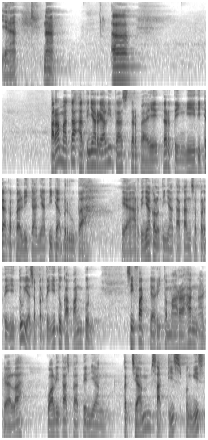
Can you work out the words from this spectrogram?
ya. Nah, uh, para mata artinya realitas terbaik, tertinggi, tidak kebalikannya, tidak berubah. Ya, artinya kalau dinyatakan seperti itu ya seperti itu kapan pun. Sifat dari kemarahan adalah kualitas batin yang kejam, sadis, bengis,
